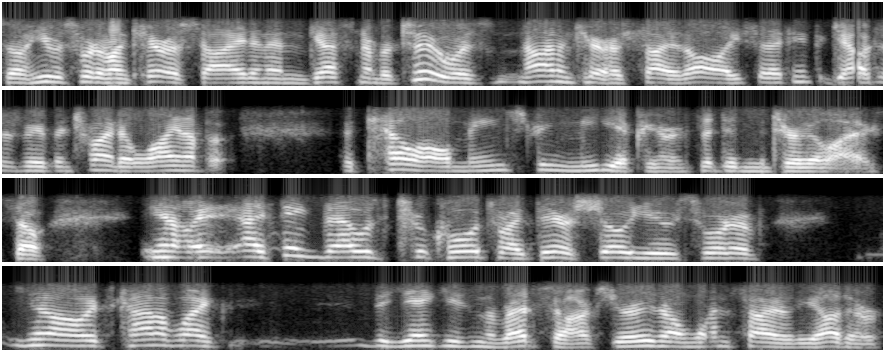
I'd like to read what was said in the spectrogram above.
So he was sort of on Kara's side, and then guest number two was not on Kara's side at all. He said, I think the Gouchers may have been trying to line up a, a tell-all mainstream media appearance that didn't materialize. So, you know, I, I think those two quotes right there show you sort of, you know, it's kind of like the Yankees and the Red Sox. You're either on one side or the other.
